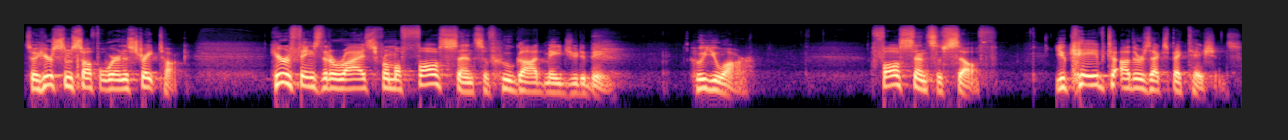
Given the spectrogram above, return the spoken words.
So here's some self awareness straight talk. Here are things that arise from a false sense of who God made you to be, who you are. False sense of self. You cave to others' expectations.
